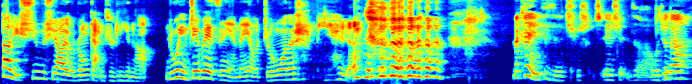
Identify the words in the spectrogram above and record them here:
到底需不需要有这种感知力呢？如果你这辈子也没有，折磨的是别人。那看你自己的取舍呃选择了。我觉得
